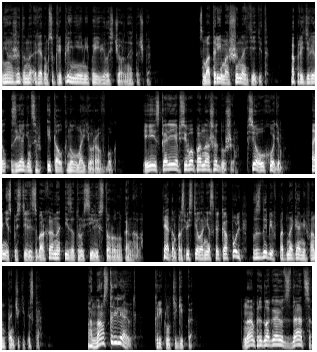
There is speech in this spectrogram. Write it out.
Неожиданно рядом с укреплениями появилась черная точка. «Смотри, машина едет», – определил Звягинцев и толкнул майора в бок. «И, скорее всего, по нашей душе. Все, уходим». Они спустились с бархана и затрусили в сторону канала. Рядом просвистело несколько пуль, вздыбив под ногами фонтанчики песка. «По нам стреляют!» – крикнул Тигибко. Нам предлагают сдаться,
